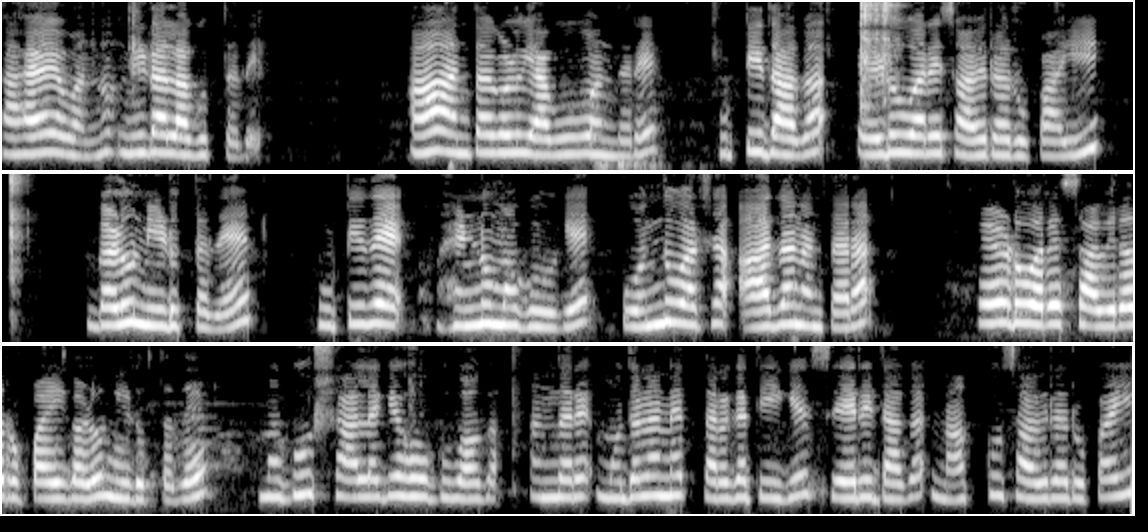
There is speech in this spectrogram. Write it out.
ಸಹಾಯವನ್ನು ನೀಡಲಾಗುತ್ತದೆ. ಆ ಹಂತಗಳು ಯಾವುವು ಅಂದರೆ ಹುಟ್ಟಿದಾಗ ಎರಡೂವರೆ ಸಾವಿರ ರೂಪಾಯಿಗಳು ನೀಡುತ್ತದೆ. ಹುಟ್ಟಿದ ಹೆಣ್ಣು ಮಗುವಿಗೆ ಒಂದು ವರ್ಷ ಆದ ನಂತರ ಎರಡೂವರೆ ಸಾವಿರ ರೂಪಾಯಿಗಳು ನೀಡುತ್ತದೆ. ಮಗು ಶಾಲೆಗೆ ಹೋಗುವಾಗ, ಅಂದರೆ ಮೊದಲನೇ ತರಗತಿಗೆ ಸೇರಿದಾಗ ನಾಲ್ಕು ಸಾವಿರ ರೂಪಾಯಿ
